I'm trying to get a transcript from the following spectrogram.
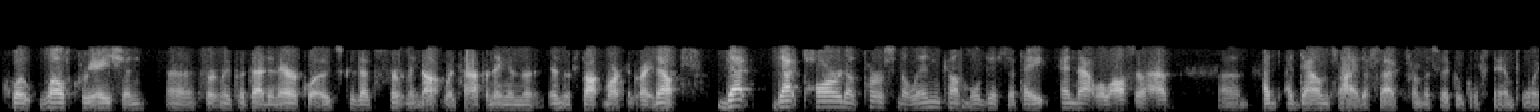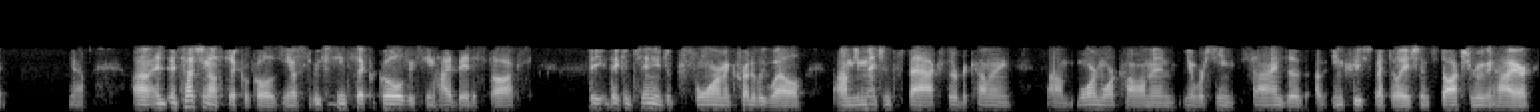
quote wealth creation. Uh, certainly put that in air quotes because that's certainly not what's happening in the in the stock market right now. That that part of personal income will dissipate, and that will also have a, a, downside effect from a cyclical standpoint. Yeah, uh, and, and, touching on cyclicals, you know, we've seen cyclicals, we've seen high beta stocks. They they continue to perform incredibly well. Um, you mentioned SPACs; they're becoming um, more and more common. You know, we're seeing signs of, of increased speculation. Stocks are moving higher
